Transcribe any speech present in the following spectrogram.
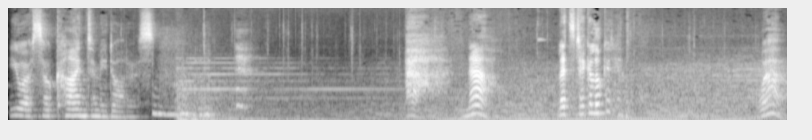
You are so kind to me, daughters. Ah, now, let's take a look at him. Well,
